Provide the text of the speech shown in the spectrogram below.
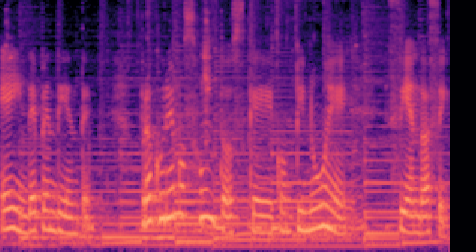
e independiente. Procuremos juntos que continúe siendo así.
